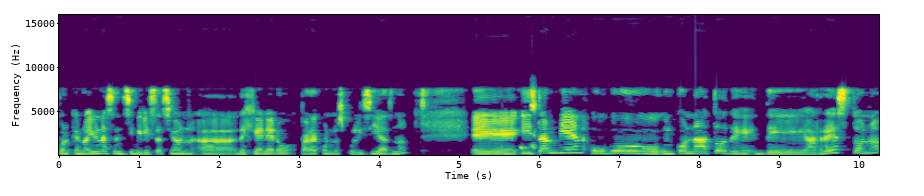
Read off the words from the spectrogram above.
Porque no hay una sensibilización ah, de género para con los policías, ¿no? Eh, y también hubo un conato de, arresto, ¿no?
